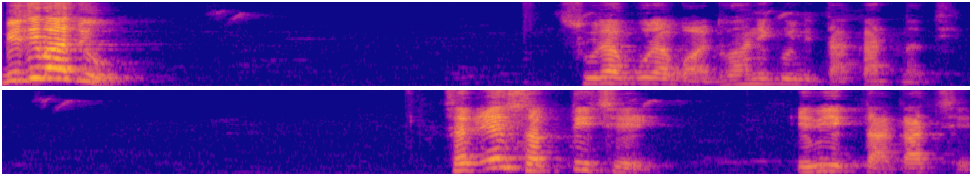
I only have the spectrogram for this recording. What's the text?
બીજી બાજુ, સુરાપુરા બાંધવાની કોઈની તાકાત નથી. સર એ શક્તિ છે, એવી એક તાકાત છે,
